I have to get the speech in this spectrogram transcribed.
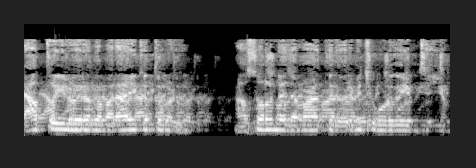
രാത്രിയിൽ വരുന്ന മലായിക്കത്തുകൾ അസറിന്റെ ജമാഅത്തിൽ ഒരുമിച്ച് കൂടുകയും ചെയ്യും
